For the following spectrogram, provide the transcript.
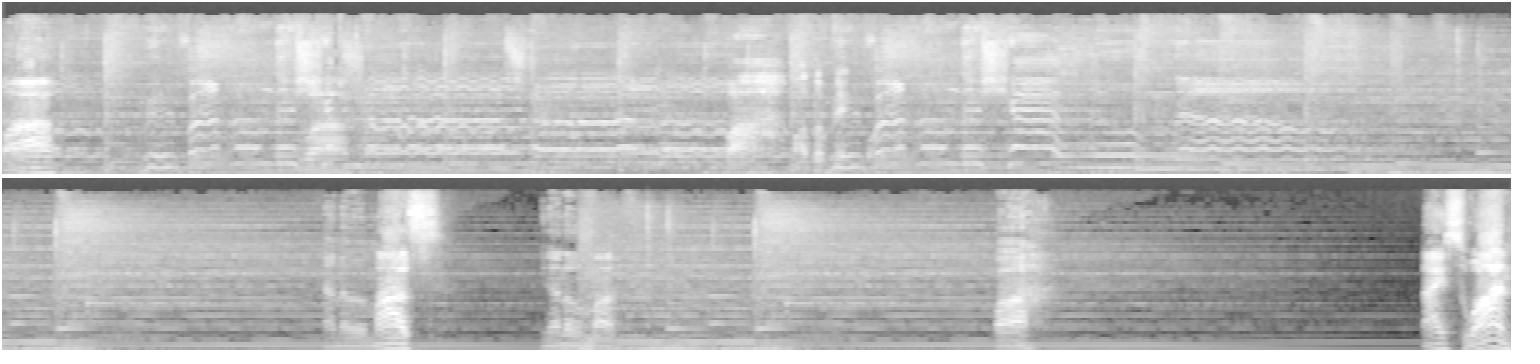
Wow. Wow. Wow. What a backbone. İnanılmaz. İnanılmaz. Wow. Nice one.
